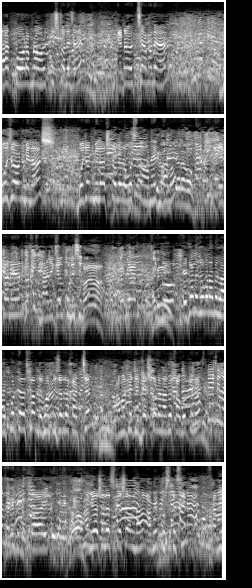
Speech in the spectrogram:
তারপর আমরা অনেকটি স্টলে যাই। এটা হচ্ছে আমাদের ভোজন বিলাস। ভোজন বিলাস স্টলের অবস্থা অনেক ভালো। এখানে নারিকেল পুলিশ এখানে যখন আমি লাইভ করতে আসলাম যখন টিচাররা খাচ্ছেন আমাকে জিজ্ঞেস করলেন আমি খাব কিনা? তাই আমি আসলে স্পেশাল না আমি বুঝতেছি আমি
